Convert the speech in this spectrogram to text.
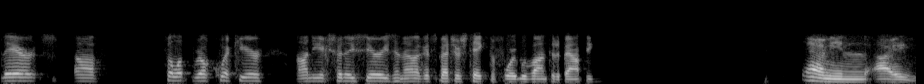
there, uh, Philip, real quick here on the Xfinity Series, and then I'll get Spencer's take before we move on to the Bounty? Yeah, I mean, I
